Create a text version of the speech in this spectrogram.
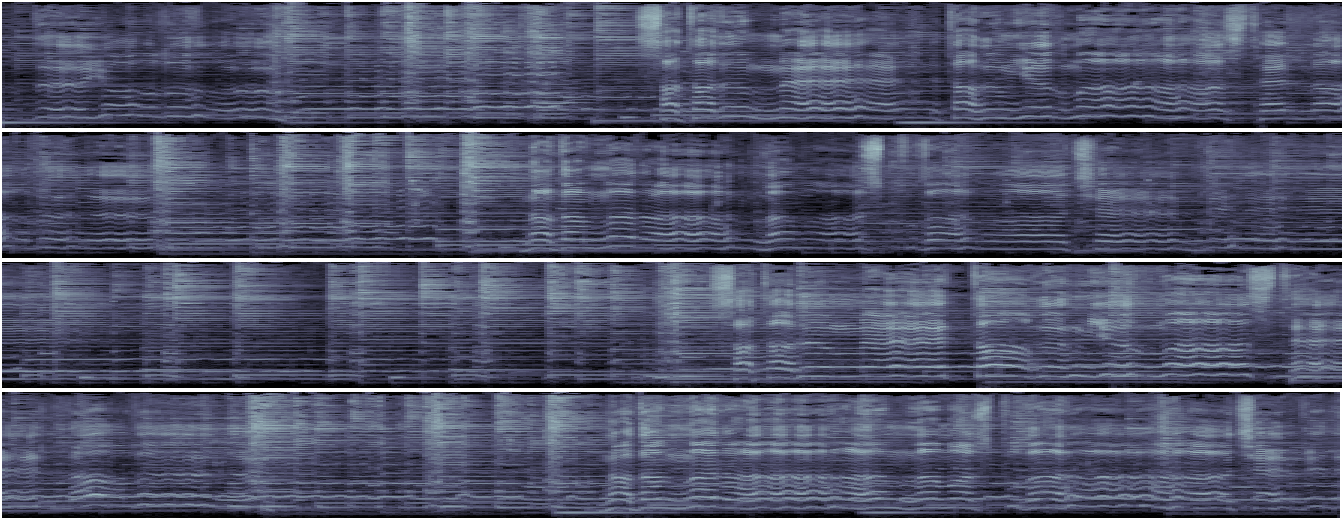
yolum. Satarım metahım yılmaz tellalım. Nadanlar anlamaz kulağa çevrilir. Satarım metahım yılmaz tellalım. Nadanlar anlamaz pula çevrilir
